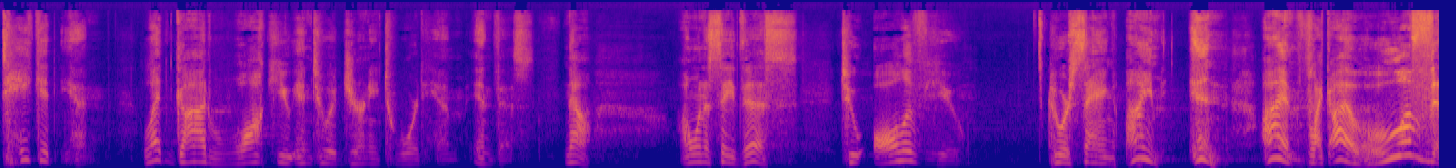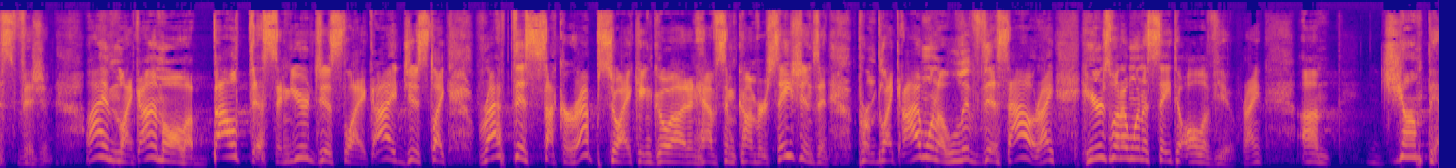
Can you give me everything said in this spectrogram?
take it in. Let God walk you into a journey toward Him in this. Now, I want to say this to all of you who are saying, I'm in. I'm like, I love this vision. I'm like, I'm all about this. And you're just like, I just like wrap this sucker up so I can go out and have some conversations and like, I want to live this out, right? Here's what I want to say to all of you, right? Um, jump in.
